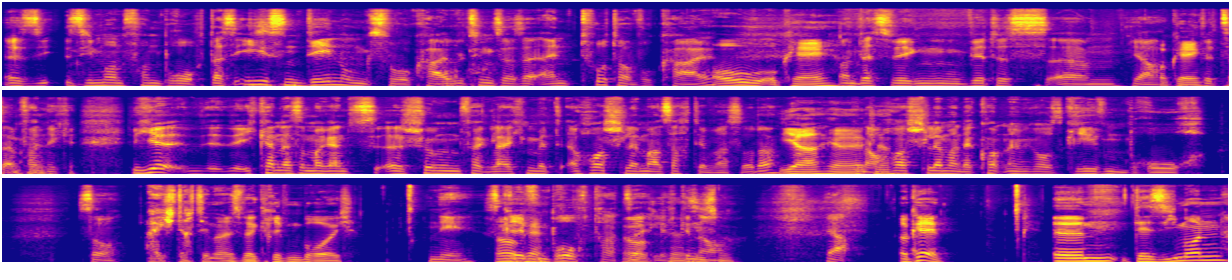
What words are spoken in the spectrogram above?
Äh, Si- Simon von Bruch. Das I ist ein Dehnungsvokal, beziehungsweise ein toter Vokal. Oh, okay. Und deswegen wird es, ähm, ja, Okay, wird's einfach okay. nicht. Hier, ich kann das immer ganz äh, schön vergleichen mit äh, Horst Schlemmer, sagt dir was, oder? Ja, ja, ja. Genau, Klar. Horst Schlemmer, der kommt nämlich aus Grevenbruch. So. Ah, ich dachte immer, das wäre Grevenbroich. Nee, ist Okay. Grevenbruch tatsächlich, Oh, siehst genau. Ja. Okay. Ähm, der Simon,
